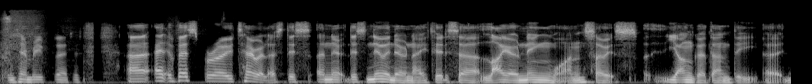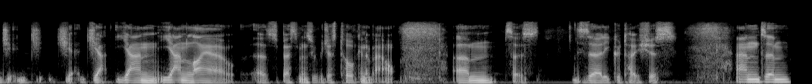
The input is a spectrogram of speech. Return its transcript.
contemporary perspectives. Uh, and Vesperopterylus, this uh, this newer neonated, it's a Liaoning one, so it's younger than the uh, J- J- J- Yan Yan Liao uh, specimens we were just talking about. Um, so it's this is early Cretaceous, and um,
